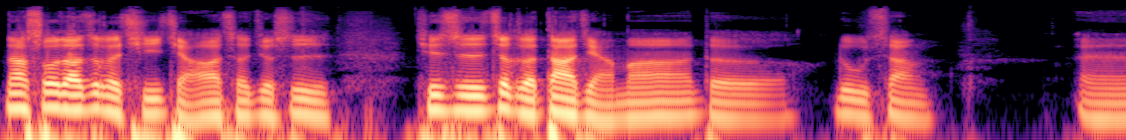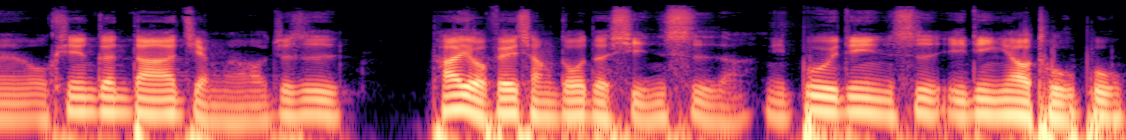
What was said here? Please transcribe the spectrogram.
那说到这个骑脚踏车，就是其实这个大甲妈的路上，嗯，我先跟大家讲了哦，就是。它有非常多的形式啊，你不一定是一定要徒步，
